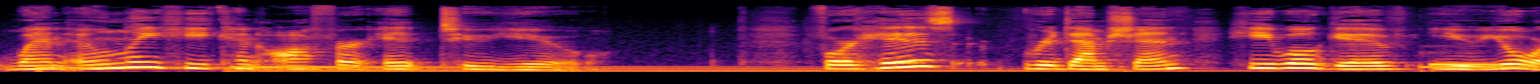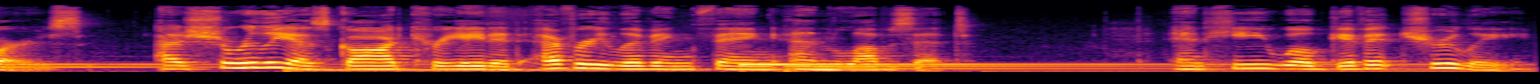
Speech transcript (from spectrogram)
when only he can offer it to you? For his redemption, he will give you yours, as surely as God created every living thing and loves it. And he will give it truly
